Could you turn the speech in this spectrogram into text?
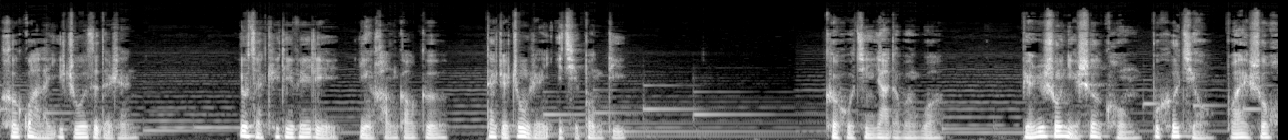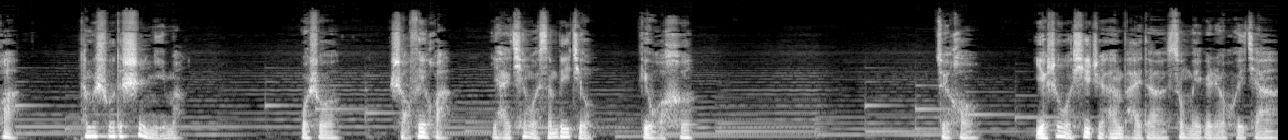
喝挂了一桌子的人。又在 KTV 里引吭高歌，带着众人一起蹦迪。客户惊讶地问我：“别人说你社恐，不喝酒，不爱说话，他们说的是你吗？”我说：“少废话，你还欠我三杯酒，给我喝。”最后，也是我细致安排的送每个人回家，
